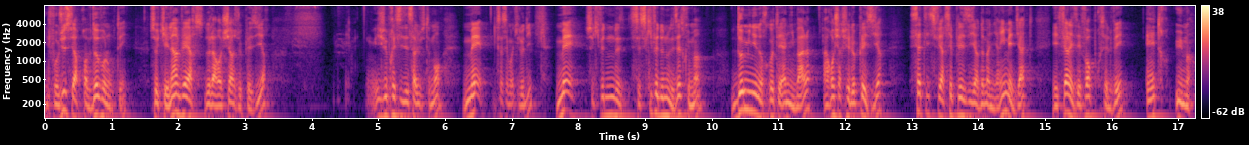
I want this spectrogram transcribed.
il faut juste faire preuve de volonté, ce qui est l'inverse de la recherche du plaisir. Je vais préciser ça justement, mais, ça c'est moi qui le dis, mais ce c'est ce qui fait de nous des êtres humains, dominer notre côté animal, à rechercher le plaisir, satisfaire ses plaisirs de manière immédiate et faire les efforts pour s'élever, être humain.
